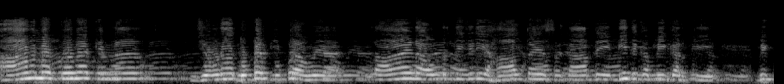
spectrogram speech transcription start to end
ਆਮ ਲੋਕਾਂ ਦਾ ਕਿੰਨਾ ਜਿਉਣਾ ਦੁੱਭਰ ਕੀਤਾ ਹੋਇਆ ਲਾ ਐਂਡ ਆਰਡਰ ਦੀ ਜਿਹੜੀ ਹਾਲਤ ਹੈ ਸਰਕਾਰ ਨੇ ਇੰਨੀ ਨਿਕੰਮੀ ਕਰਤੀ ਵੀ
